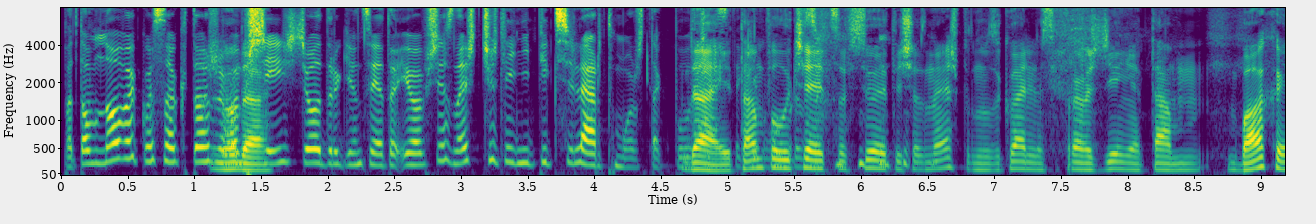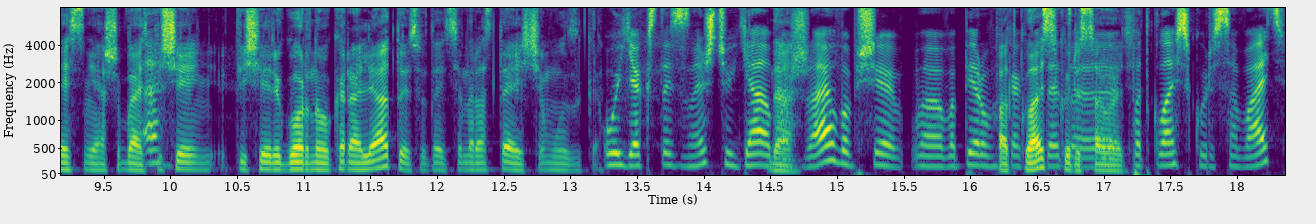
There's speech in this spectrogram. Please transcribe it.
Потом новый кусок тоже Ну да. вообще еще другим цветом. И вообще, знаешь, чуть ли не пиксель-арт может так получиться. Да, и там таким получается образом. все это еще, знаешь, под музыкальное сопровождение там Баха, если не ошибаюсь, в А. пещере, пещере Горного Короля, то есть вот эти нарастающая музыка. Ой, я, кстати, знаешь, что я Да. обожаю вообще, во- во-первых, Под как классику вот это, рисовать. под классику рисовать,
